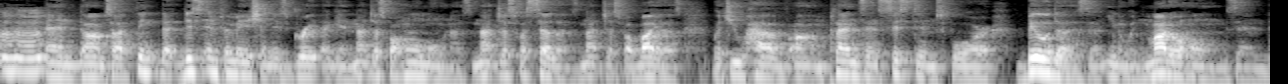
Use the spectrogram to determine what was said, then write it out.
Mm-hmm. And um, so I think that this information is great again, not just for homeowners, not just for sellers, not just for buyers, but you have um, plans and systems for builders, you know, with model homes and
